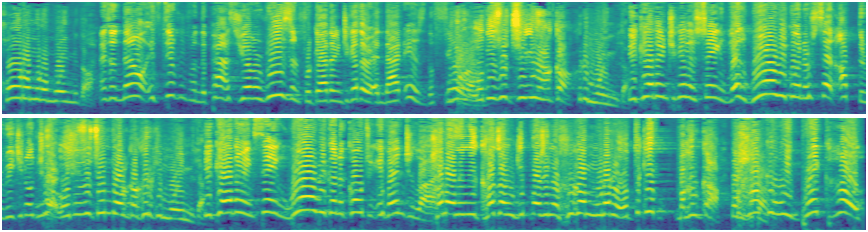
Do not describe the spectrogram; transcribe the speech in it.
포럼으로 모입니다. And so now it's different from the past. You have a reason for gathering together, and that is the 이제 forum. 어디서 지기를 할까? 그래 모입니다. You're gathering together saying, Let, where are we going to set up the regional 이제 church? 어디서 전도할까? 그렇게 모입니다. You're gathering saying, Where are we going to go to evangelize? 하나님이 가장 기뻐하시는 흑암 문화를 어떻게 막을까? Then how can we break hold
